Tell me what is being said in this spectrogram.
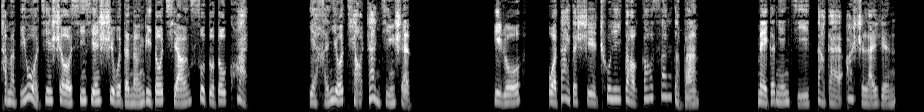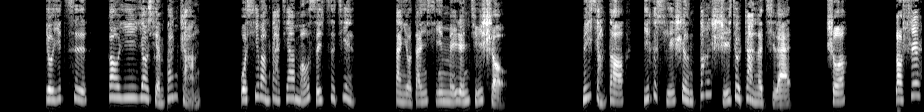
他们比我接受新鲜事物的能力都强，速度都快，也很有挑战精神。比如，我带的是初一到高三的班，每个年级大概二十来人。有一次高一要选班长，我希望大家毛遂自荐，但又担心没人举手，没想到。一个学生当时就站了起来，说：“老师，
